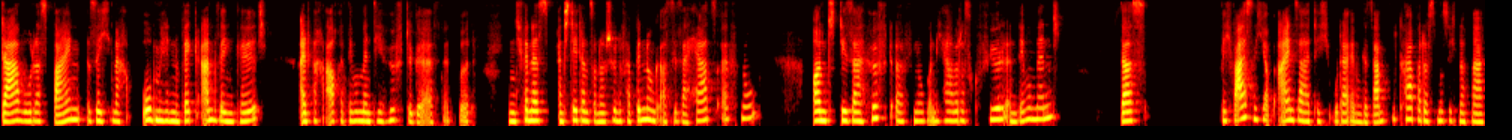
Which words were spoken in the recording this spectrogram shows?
da, wo das Bein sich nach oben hinweg anwinkelt, einfach auch in dem Moment die Hüfte geöffnet wird. Und ich finde, es entsteht dann so eine schöne Verbindung aus dieser Herzöffnung und dieser Hüftöffnung. Und ich habe das Gefühl in dem Moment, dass ich weiß nicht, ob einseitig oder im gesamten Körper, das muss ich nochmal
